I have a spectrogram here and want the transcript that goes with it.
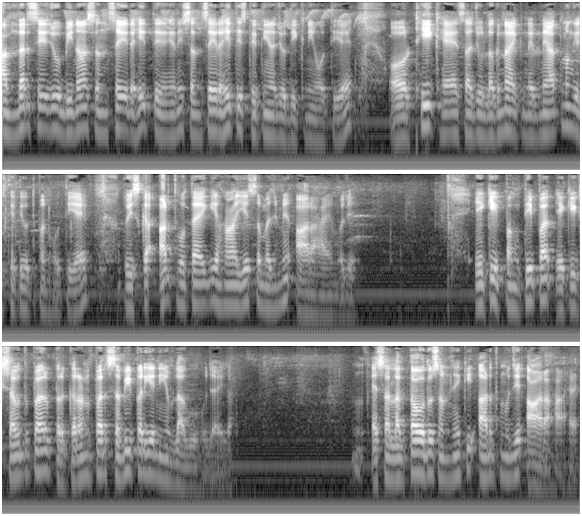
अंदर से जो बिना संशय रहित, यानी संशय रहित स्थितियाँ जो दिखनी होती है, और ठीक है, ऐसा जो लगना एक निर्णयात्मक स्थिति उत्पन्न होती है तो इसका अर्थ होता है कि हाँ ये समझ में आ रहा है मुझे। एक एक पंक्ति पर एक एक शब्द पर, प्रकरण पर, सभी पर यह नियम लागू हो जाएगा। ऐसा लगता हो तो समझे कि अर्थ मुझे आ रहा है।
